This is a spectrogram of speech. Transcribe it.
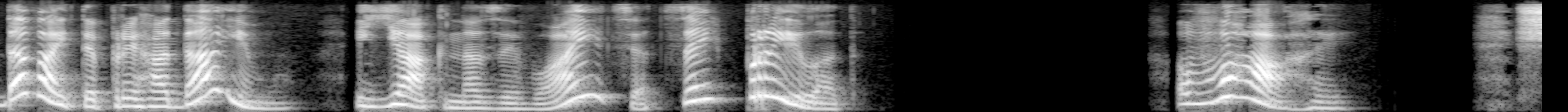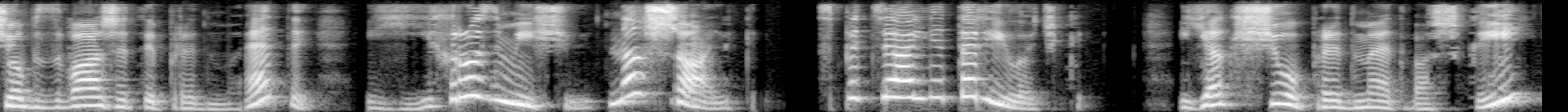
Давайте пригадаємо, як називається цей прилад. Ваги. Щоб зважити предмети, їх розміщують на шальки, спеціальні тарілочки. Якщо предмет важкий,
